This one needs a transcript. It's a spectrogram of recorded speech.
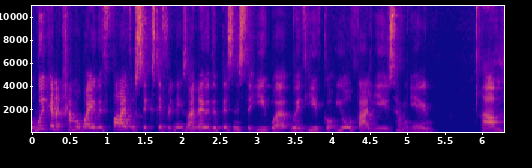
We're going to come away with five or six different things. I know the business that you work with, you've got your values, haven't you? Um,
